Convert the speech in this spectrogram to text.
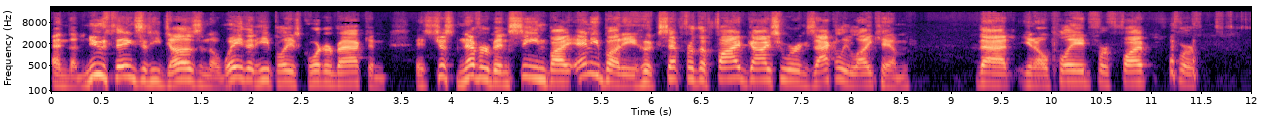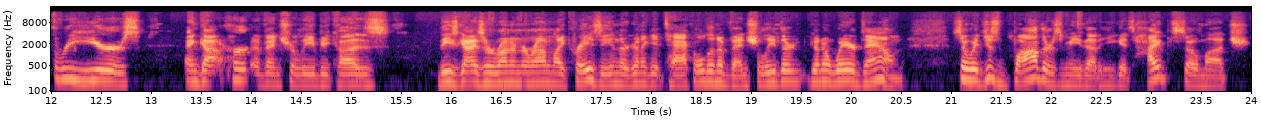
and the new things that he does and the way that he plays quarterback. And it's just never been seen by anybody who, except for the five guys who were exactly like him that, you know, played for five, for three years and got hurt eventually because these guys are running around like crazy and they're going to get tackled and eventually they're going to wear down. So it just bothers me that he gets hyped so much.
